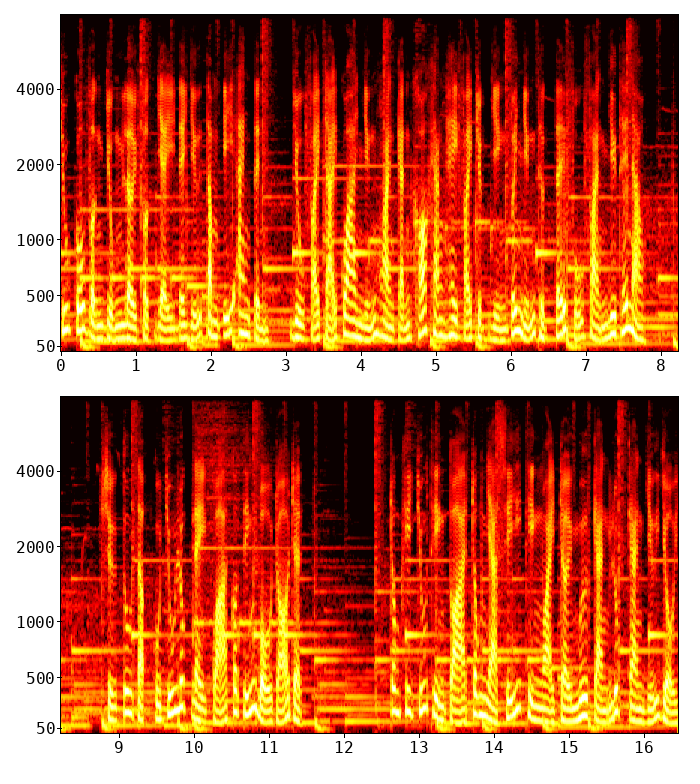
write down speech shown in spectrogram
Chú cố vận dụng lời Phật dạy để giữ tâm ý an tịnh, dù phải trải qua những hoàn cảnh khó khăn hay phải trực diện với những thực tế phủ phàng như thế nào. Sự tu tập của chú lúc này quả có tiến bộ rõ rệt. Trong khi chú thiền tọa trong nhà xí thì ngoài trời mưa càng lúc càng dữ dội.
